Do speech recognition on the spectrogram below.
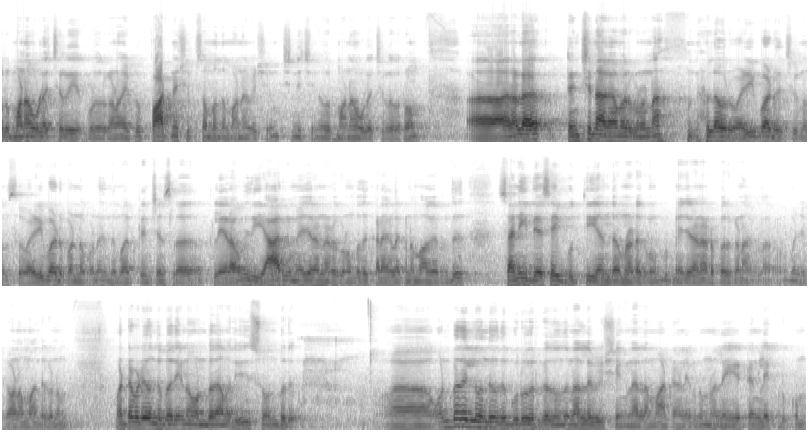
ஒரு மன உளைச்சல் ஏற்படுவதற்கான வாய்ப்பு பார்ட்னர்ஷிப் சம்மந்தமான விஷயம் சின்ன சின்ன ஒரு மன உளைச்சல் வரும். அதனால் டென்ஷன் ஆகாமல் இருக்கணும்னா நல்ல ஒரு வழிபாடு வச்சுக்கணும். ஸோ வழிபாடு பண்ண பண்ண இந்த மாதிரி டென்ஷன்ஸில் கிளியர் ஆகும். இது யாருக்கு மேஜராக நடக்கணும் போது கடகலக்கணமாக இருந்து சனி திசை புத்தி அந்த நடக்கணும் மேஜராக நடப்பதற்கான இருக்கும் கொஞ்சம் கவனமாக இருந்துக்கணும். மற்றபடி வந்து பார்த்திங்கன்னா ஒன்பதாம் தேதி ஸோ ஒன்பது. ஒன்பதில் வந்து அது குரு இருக்கிறது வந்து நல்ல விஷயங்கள் நல்ல மாற்றங்களை கொடுக்கும் நல்ல ஏற்றங்களை கொடுக்கும்.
